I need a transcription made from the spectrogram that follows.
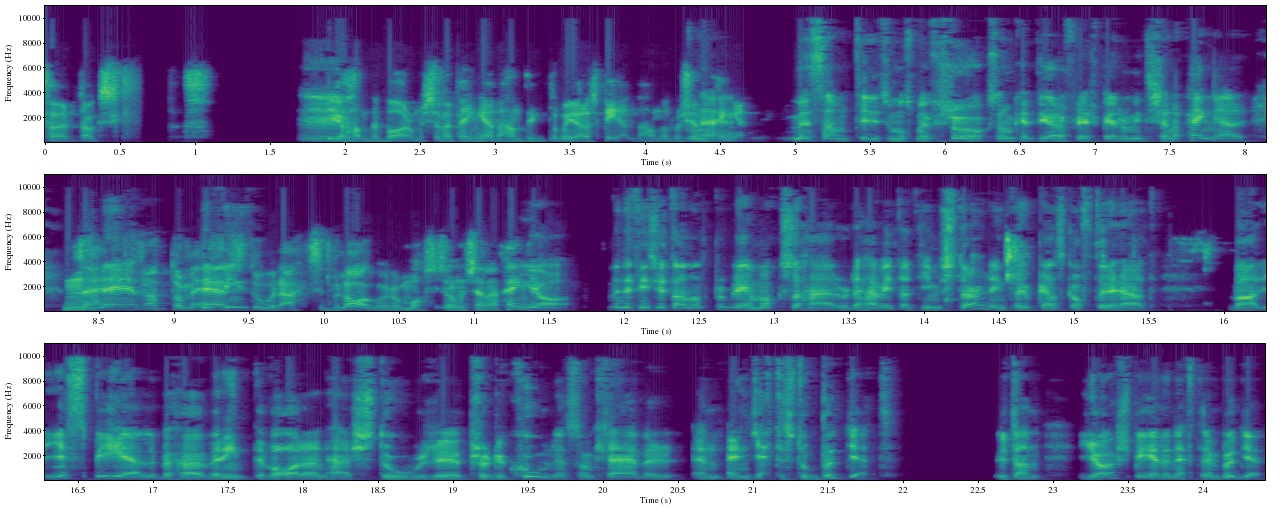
företags... Mm. Det handlar bara om att tjäna pengar. Det handlar inte om att göra spel. Det handlar om att tjäna Nej. pengar. Men samtidigt så måste man ju förstå också att de kan inte göra fler spel om de inte tjänar pengar. Nej, Men för att de är finns- stora aktiebolag och då måste de tjäna pengar. Ja, men det finns ju ett annat problem också här och det här vet jag att Jim Sterling tar upp ganska ofta. Det här att varje spel behöver inte vara den här storproduktionen som kräver en, en jättestor budget. Utan gör spelen efter en budget.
